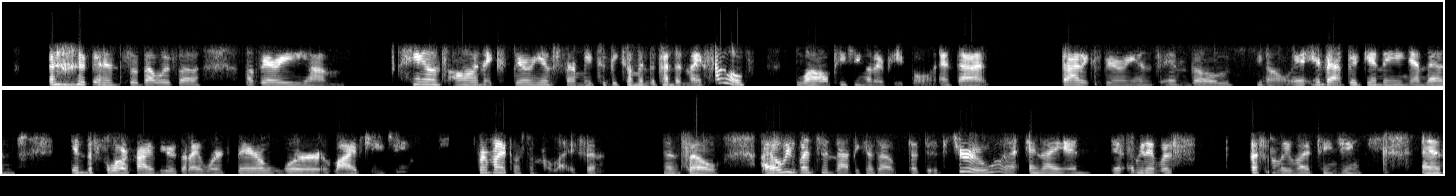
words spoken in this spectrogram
and so that was a a very um hands-on experience for me to become independent myself while teaching other people. And that that experience in those you know in, in that beginning and then in the four or five years that I worked there were life changing for my personal life. And and so I always mention that because I, that it's true. And I and it, I mean it was definitely life changing. And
